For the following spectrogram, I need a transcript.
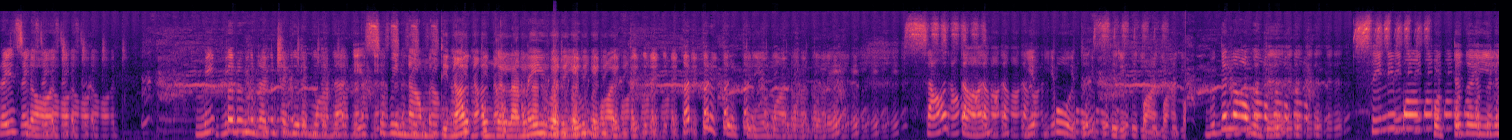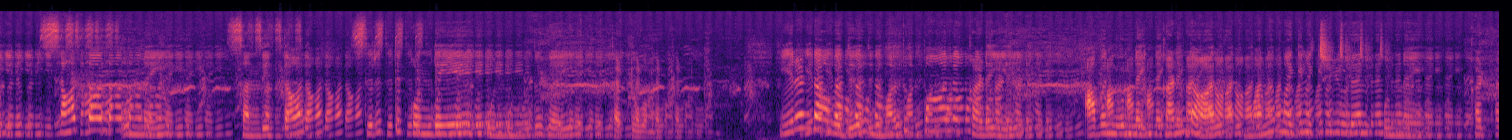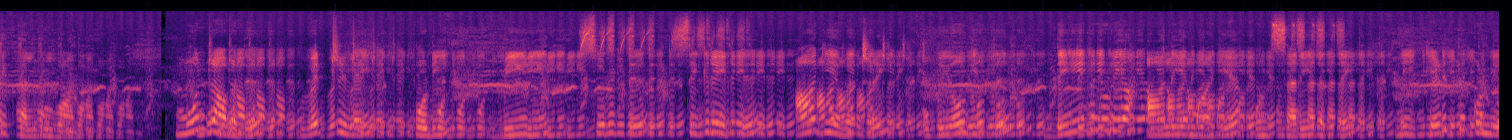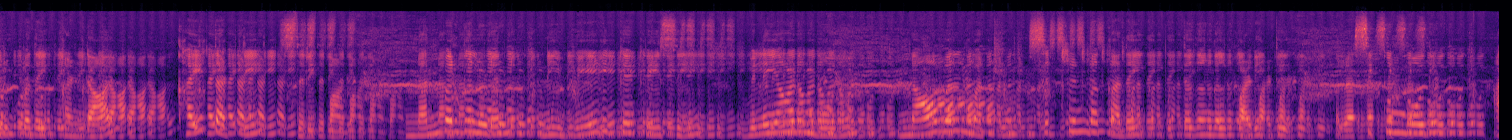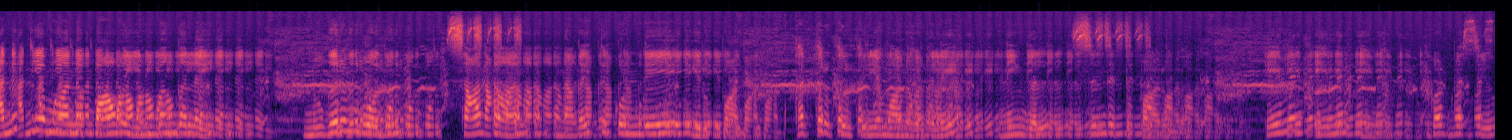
Lord. மீட்பெரும் இரட்சகருமான இயேசுவின் நாமத்தினால் உங்கள் அனைவரையும் வாழ்த்துகிறேன். கர்த்தருக்குள் பிரியமானவர்களே சாத்தான் எப்போது சிரிப்பான்? முதலாவது சினிமா கொட்டகையில் சாத்தான் உன்னை சந்தித்தால் சிரித்துக் கொண்டே உன் முதுகை தட்டுவான். இரண்டாவது மதுபான கடையில் அவன் உன்னை கண்டால் மனமகிழ்ச்சியுடன் உன்னை கட்டி தழுவுவான் மூன்றாவது வெற்றிலை பொடி பீடி சுருட்டு சிகரெட்டு ஆகியவற்றை உபயோகித்து தேவனுடைய ஆலயமாகிய உன் சரீரத்தை நீ கெடுத்துக் கொண்டிருப்பதை கண்டால் கைத்தட்டி சிரிப்பான். நண்பர்களுடன் நீ வேடிக்கை பேசி விளையாடும் போதும் நாவல் மற்றும் சிற்றின்ப கதை புத்தகங்கள் படித்து ரசிக்கும் போதும் அநித்தியமான பாவ இன்பங்களை நுகரும் போதும் சாத்தான் நகைத்துக் கொண்டே இருப்பான் கத்தருக்குள் பிரியமானவர்களே நீங்கள் சிந்தித்து பாருங்கள் Amen, amen, amen. God bless you.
